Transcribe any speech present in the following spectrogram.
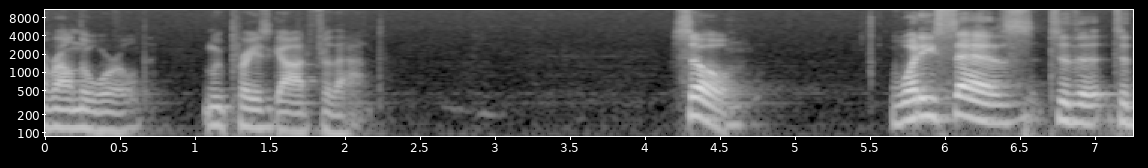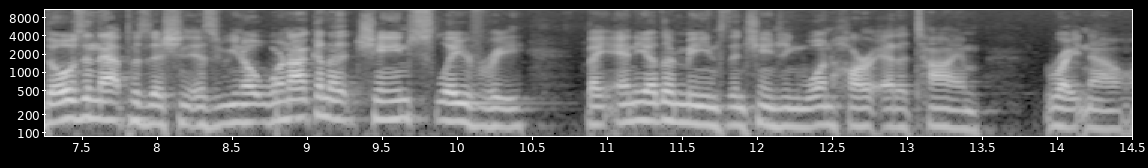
around the world. We praise God for that. So, what he says to, the, to those in that position is, you know, we're not going to change slavery by any other means than changing one heart at a time right now.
